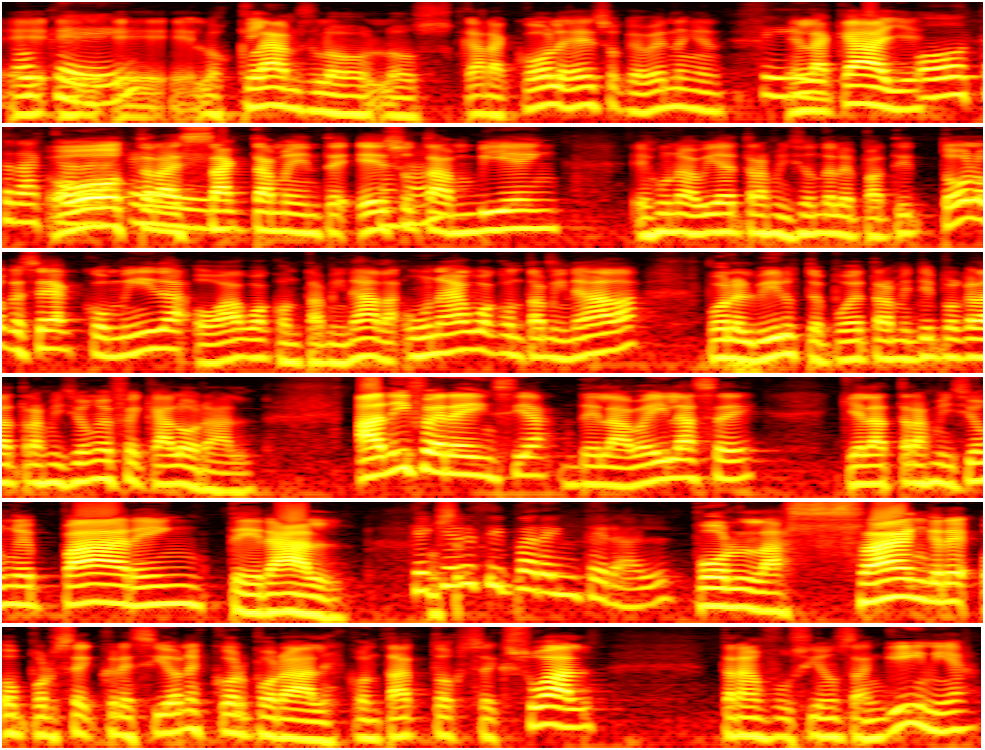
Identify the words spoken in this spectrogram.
eh, eh, eh, los clams, los, los caracoles, eso que venden en, Sí, en la calle. Otra, eh, exactamente. Eso ajá. también es una vía de transmisión de la hepatitis. Todo lo que sea comida o agua contaminada. Una agua contaminada por el virus te puede transmitir porque la transmisión es fecal oral. A diferencia de la B y la C, que la transmisión es parenteral. ¿Qué O quiere sea, decir parenteral? por la sangre o por secreciones corporales, contacto sexual, transfusión sanguínea,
